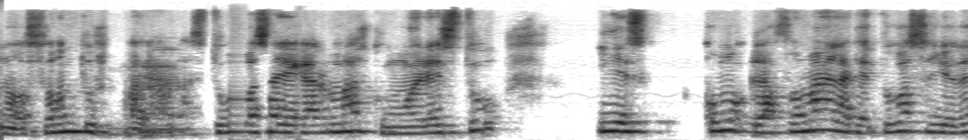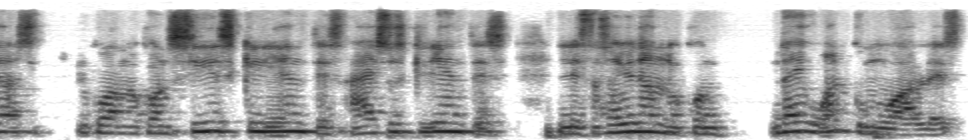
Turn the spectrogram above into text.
no son tus palabras. Tú vas a llegar más como eres tú y es como la forma en la que tú vas a ayudar. Cuando consigues clientes, a esos clientes le estás ayudando con, da igual cómo hables,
